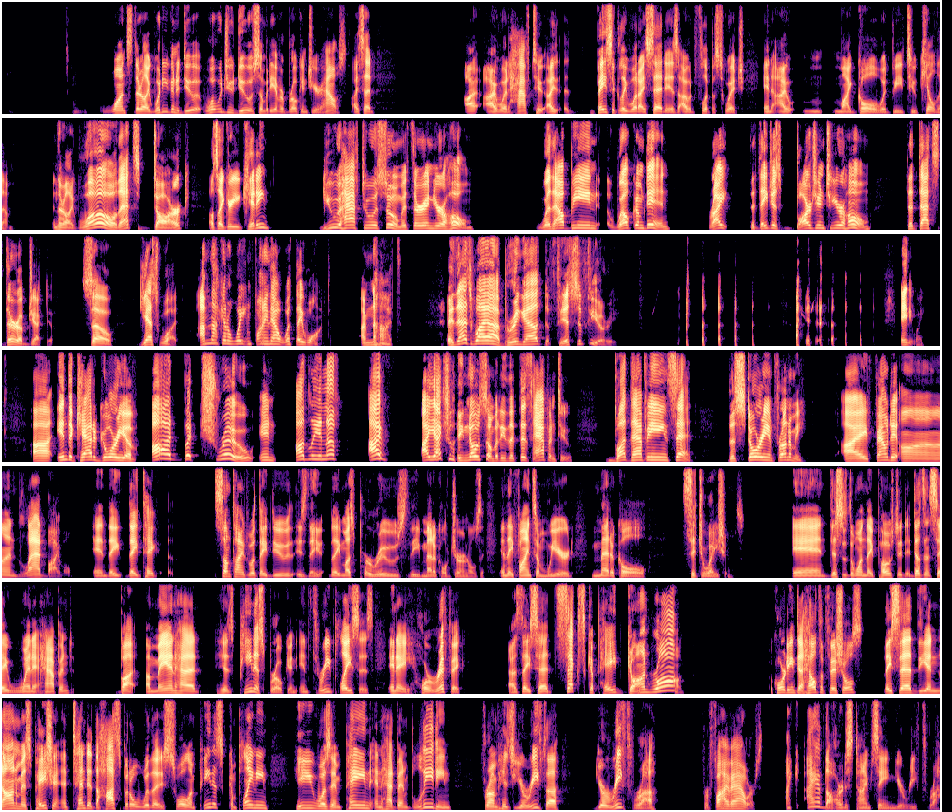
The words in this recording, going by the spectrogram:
once, they're like, "What are you going to do? What would you do if somebody ever broke into your house?" I said, "I I would have to." I uh, basically what I said is I would flip a switch, and I m- my goal would be to kill them. And they're like, whoa, that's dark. I was like, are you kidding? You have to assume if they're in your home without being welcomed in, right? that they just barge into your home, that that's their objective. So, guess what? I'm not going to wait and find out what they want. I'm not. And that's why I bring out the fists of fury. anyway, uh, in the category of odd but true, and oddly enough, I've I actually know somebody that this happened to. But that being said, the story in front of me, I found it on Lad Bible, and they they take sometimes what they do is they they must peruse the medical journals and they find some weird medical situations. And this is the one they posted. It doesn't say when it happened, but a man had his penis broken in three places in a horrific, as they said, sexcapade gone wrong. According to health officials, they said the anonymous patient attended the hospital with a swollen penis, complaining he was in pain and had been bleeding from his urethra, urethra for five hours. I, I have the hardest time saying urethra.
